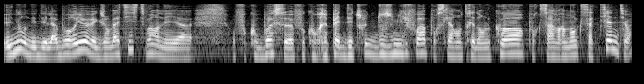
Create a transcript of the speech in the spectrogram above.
Et nous, on est des laborieux avec Jean-Baptiste. On est. euh, faut qu'on bosse, euh, faut qu'on répète des trucs 12 000 fois pour se les rentrer dans le corps, pour que ça vraiment que ça tienne, tu vois.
